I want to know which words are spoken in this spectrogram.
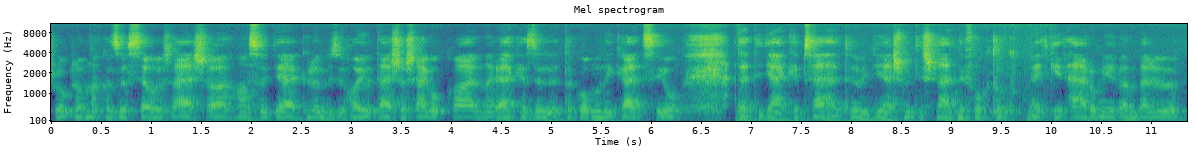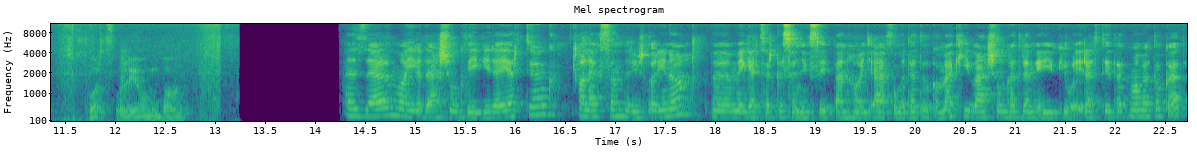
programnak az összehozása, az, hogy különböző hajótársaságokkal már elkezdődött a kommunikáció, tehát így elképzelhető, hogy ilyesmit is látni fogtok egy-két-három éven belül portfóliónkban. Ezzel mai adásunk végére értünk. Alexander és Dorina, még egyszer köszönjük szépen, hogy elfogadhatok a meghívásunkat, reméljük jól éreztétek magatokat.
